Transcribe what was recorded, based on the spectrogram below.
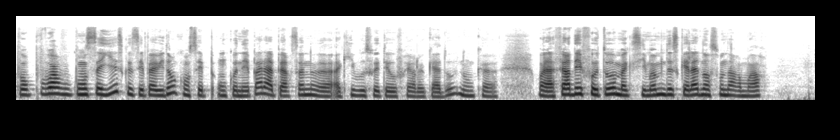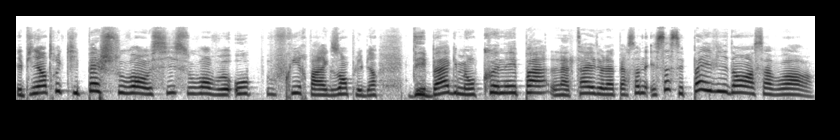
pour pouvoir vous conseiller, parce que c'est pas évident qu'on ne on connaît pas la personne à qui vous souhaitez offrir le cadeau. Donc voilà, faire des photos au maximum de ce qu'elle a dans son armoire. Et puis il y a un truc qui pêche souvent aussi, souvent on veut offrir par exemple eh bien, des bagues, mais on ne connaît pas la taille de la personne, et ça c'est pas évident à savoir.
